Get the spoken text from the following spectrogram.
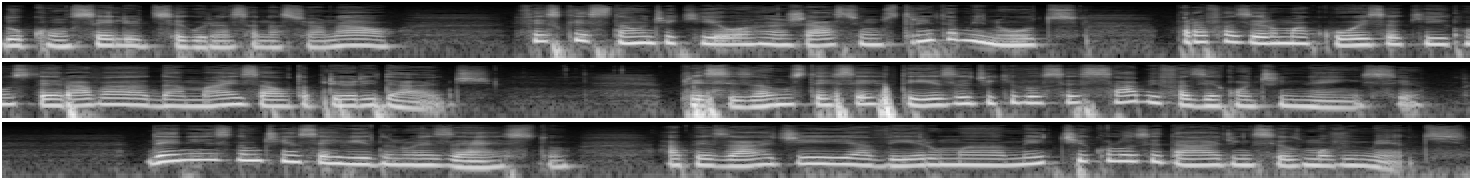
do Conselho de Segurança Nacional, fez questão de que eu arranjasse uns 30 minutos para fazer uma coisa que considerava da mais alta prioridade. Precisamos ter certeza de que você sabe fazer continência. Denis não tinha servido no exército, apesar de haver uma meticulosidade em seus movimentos,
